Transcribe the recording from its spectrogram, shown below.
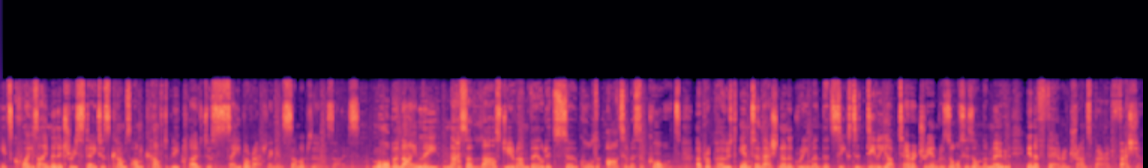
its quasi-military status comes uncomfortably close to saber-rattling in some observers' eyes. More benignly, NASA last year unveiled its so-called Artemis Accords, a proposed international agreement that seeks to divvy up territory and resources on the Moon in a fair and transparent fashion.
